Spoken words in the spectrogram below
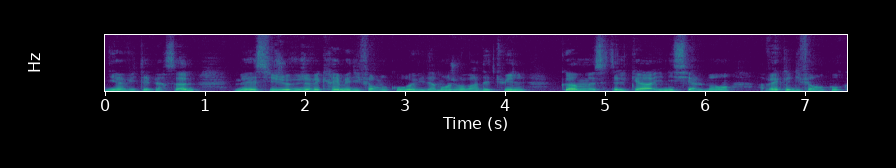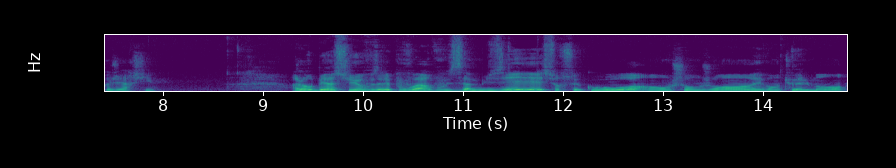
ni invité personne. Mais si j'avais créé mes différents cours, évidemment, je vais avoir des tuiles comme c'était le cas initialement avec les différents cours que j'ai archivés. Alors bien sûr, vous allez pouvoir vous amuser sur ce cours en changeant éventuellement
